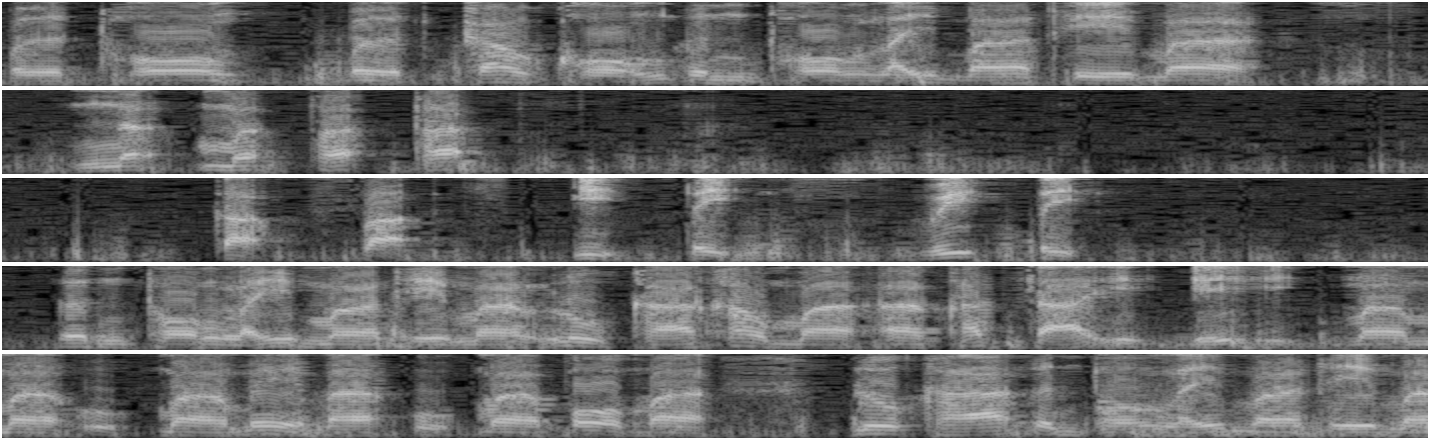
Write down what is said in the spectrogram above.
เปิดทอง เปิดข้าวของเงินทองไหลมาเทมานะมะพะทะกะสะอิติ วิติเงินทองไหลมาเทมาลูกค้าเข้ามาอาคัตสาอิเออิมามาอุ มาเมมาอุมาพ่อมาลูกค้าเงินทองไหลมาเทมา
